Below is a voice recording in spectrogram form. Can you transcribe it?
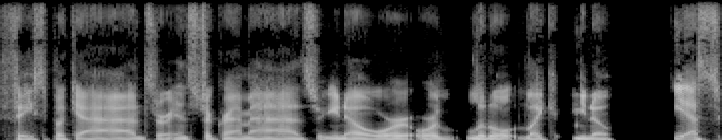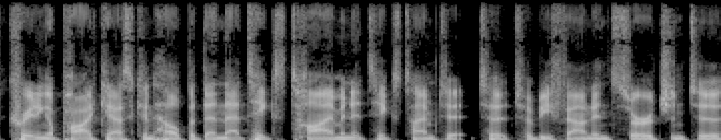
Facebook ads or Instagram ads or you know or or little like you know yes, creating a podcast can help, but then that takes time and it takes time to, to, to be found in search and to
